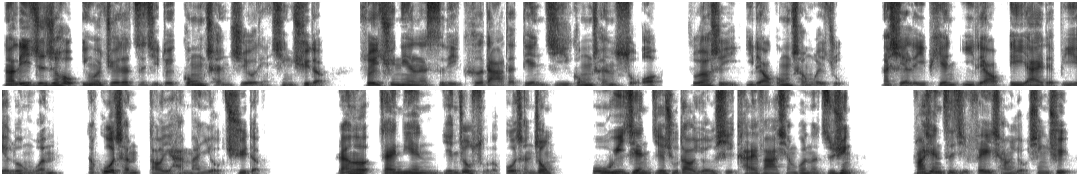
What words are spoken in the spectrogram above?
那离职之后，因为觉得自己对工程是有点兴趣的，所以去念了私立科大的电机工程所，主要是以医疗工程为主。那写了一篇医疗 AI 的毕业论文，那过程倒也还蛮有趣的。然而在念研究所的过程中，我无意间接触到游戏开发相关的资讯，发现自己非常有兴趣。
